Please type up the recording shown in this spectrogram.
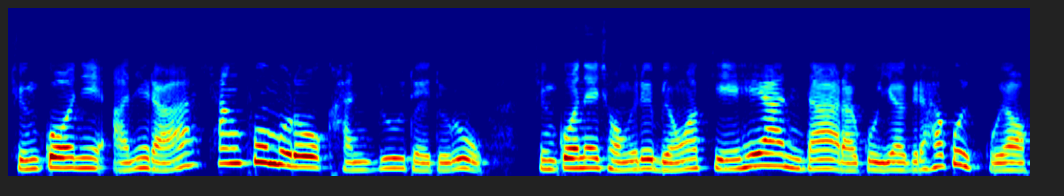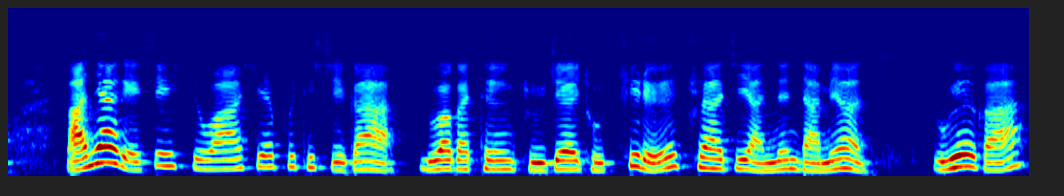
증권이 아니라 상품으로 간주되도록 증권의 정의를 명확히 해야 한다라고 이야기를 하고 있고요. 만약 SEC와 CFTC가 이와 같은 규제 조치를 취하지 않는다면 의회가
